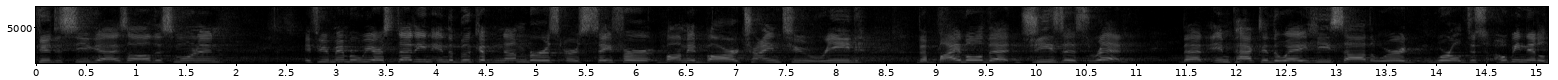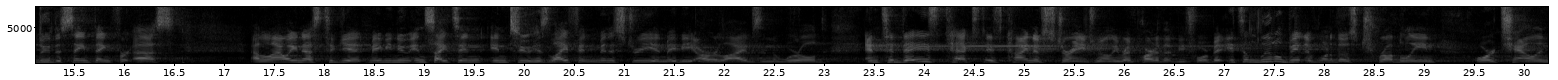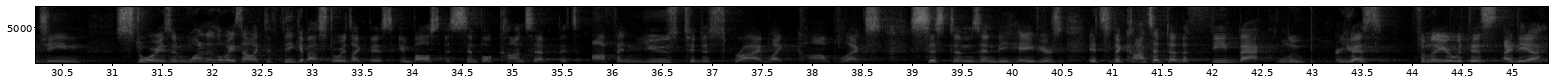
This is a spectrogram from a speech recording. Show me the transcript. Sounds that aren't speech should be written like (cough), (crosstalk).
good to see you guys all this morning. If you remember, we are studying in the book of Numbers or Sefer Bamidbar, trying to read the Bible that Jesus read that impacted the way he saw the word, world, just hoping it'll do the same thing for us, allowing us to get maybe new insights in, into his life and ministry and maybe our lives in the world. And today's text is kind of strange. We only read part of it before, but it's a little bit of one of those troubling or challenging stories. And one of the ways I like to think about stories like this involves a simple concept that's often used to describe like complex systems and behaviors. It's the concept of the feedback loop. Are you guys familiar with this idea?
